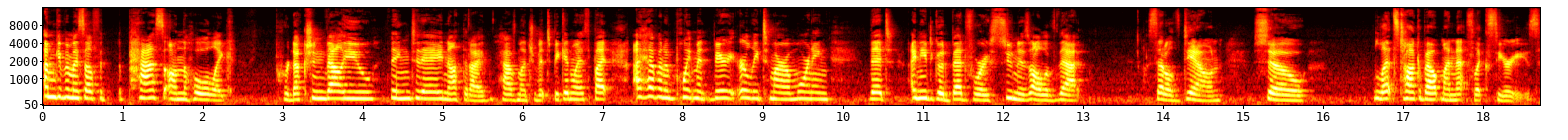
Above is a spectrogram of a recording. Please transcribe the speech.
I'm giving myself a pass on the whole like production value thing today. Not that I have much of it to begin with, but I have an appointment very early tomorrow morning that I need to go to bed for as soon as all of that settles down. So let's talk about my Netflix series.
